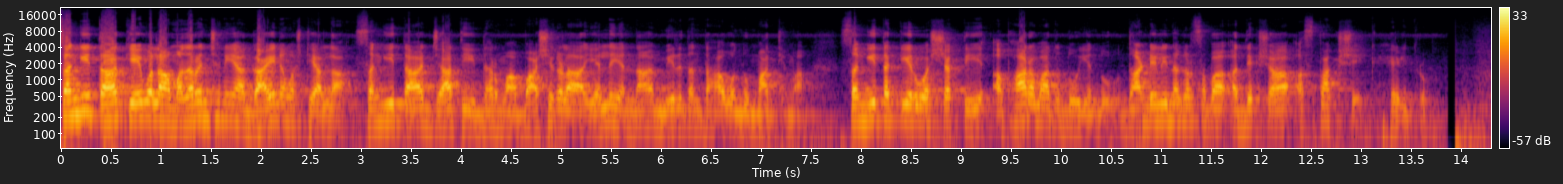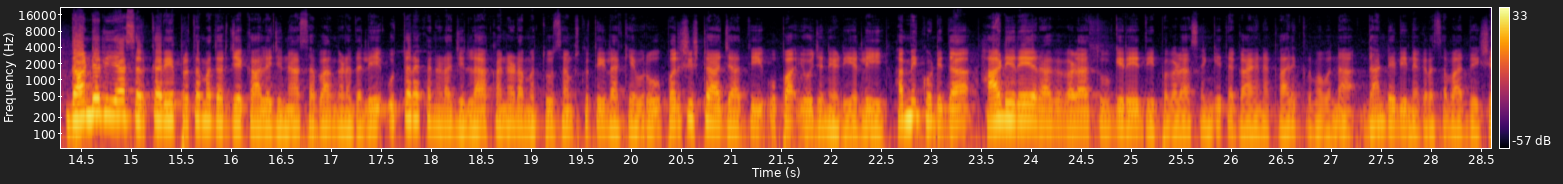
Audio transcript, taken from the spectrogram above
ಸಂಗೀತ ಕೇವಲ ಮನರಂಜನೆಯ ಗಾಯನವಷ್ಟೇ ಅಲ್ಲ, ಸಂಗೀತ, ಜಾತಿ, ಧರ್ಮ, ಭಾಷೆಗಳ ಎಲ್ಲೆಯನ್ನ ಮೀರಿದಂತಹ ಒಂದು ಮಾಧ್ಯಮ. ಸಂಗೀತಕ್ಕೆ ಇರುವ ಶಕ್ತಿ ಅಪಾರವಾದದ್ದು ಎಂದು ದಾಂಡೇಲಿ ನಗರಸಭಾ ಅಧ್ಯಕ್ಷ ಅಸ್ಫಾಕ್ ಶೇಖ್ ಹೇಳಿದರು. ದಾಂಡೇಲಿಯ ಸರ್ಕಾರಿ ಪ್ರಥಮ ದರ್ಜೆ ಕಾಲೇಜಿನ ಸಭಾಂಗಣದಲ್ಲಿ ಉತ್ತರ ಕನ್ನಡ ಜಿಲ್ಲಾ ಕನ್ನಡ ಮತ್ತು ಸಂಸ್ಕೃತಿ ಇಲಾಖೆಯವರು ಪರಿಶಿಷ್ಟ ಜಾತಿ ಉಪ ಯೋಜನೆಯಡಿಯಲ್ಲಿ ಹಮ್ಮಿಕೊಂಡಿದ್ದ ಹಾಡಿರೆ ರಾಗಗಳ ತೂಗಿರೆ ದೀಪಗಳ ಸಂಗೀತ ಗಾಯನ ಕಾರ್ಯಕ್ರಮವನ್ನ ದಾಂಡೇಲಿ ನಗರಸಭಾಧ್ಯಕ್ಷ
